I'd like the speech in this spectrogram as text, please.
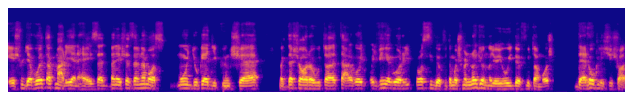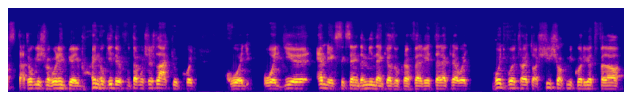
és ugye voltak már ilyen helyzetben, és ezzel nem azt mondjuk egyikünk se, meg te se arra utaltál, hogy, hogy Vingegor rossz időfutamos, mert nagyon-nagyon jó időfutamos, de Roglic is az. Tehát Roglic meg olimpiai bajnok időfutamos, és látjuk, hogy, hogy, hogy emlékszik szerintem mindenki azokra a felvételekre, hogy hogy volt rajta a sisak, mikor jött fel a,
